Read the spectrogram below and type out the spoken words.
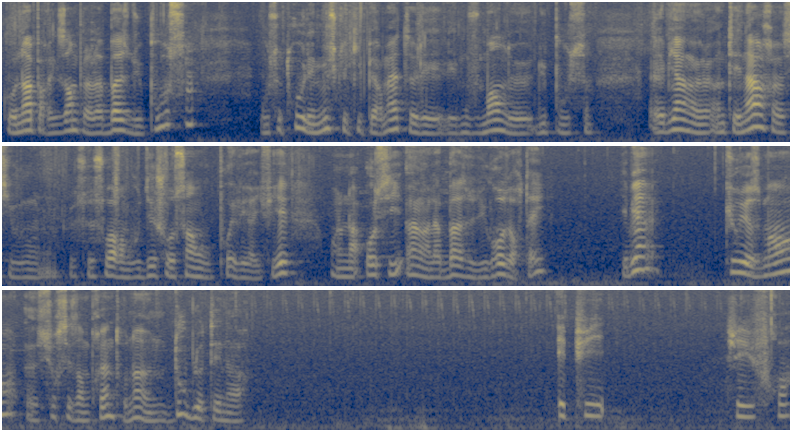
qu'on a par exemple à la base du pouce, où se trouvent les muscles qui permettent les, mouvements du pouce. Eh bien, euh, un ténard, si vous, ce soir en vous déchaussant, vous pouvez vérifier, on en a aussi un à la base du gros orteil. Eh bien, curieusement, euh, sur ces empreintes, on a un double ténard. Et puis, j'ai eu froid.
